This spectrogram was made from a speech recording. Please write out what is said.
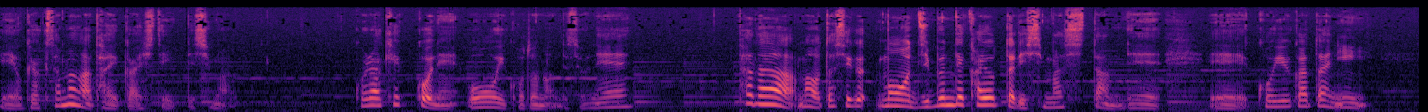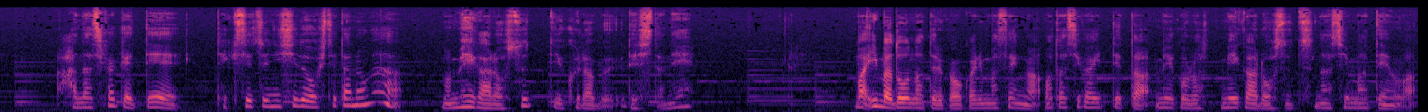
えー、お客様が退会していってしまうこれは結構ね多いことなんですよね。ただ、まあ、私がもう自分で通ったりしましたんで、えー、こういう方に話しかけて適切に指導してたのが、まあ、メガロスっていうクラブでしたね。まあ、今どうなってるか分かりませんが私が行ってたメガロメガロス綱島店は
